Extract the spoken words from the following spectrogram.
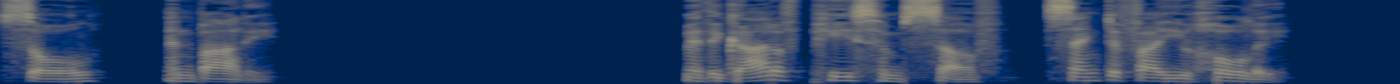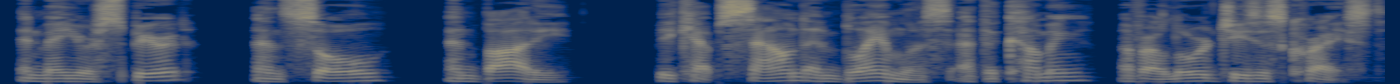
Soul, and Body. May the God of peace himself sanctify you wholly, and may your spirit, and soul, and body be kept sound and blameless at the coming of our Lord Jesus Christ.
